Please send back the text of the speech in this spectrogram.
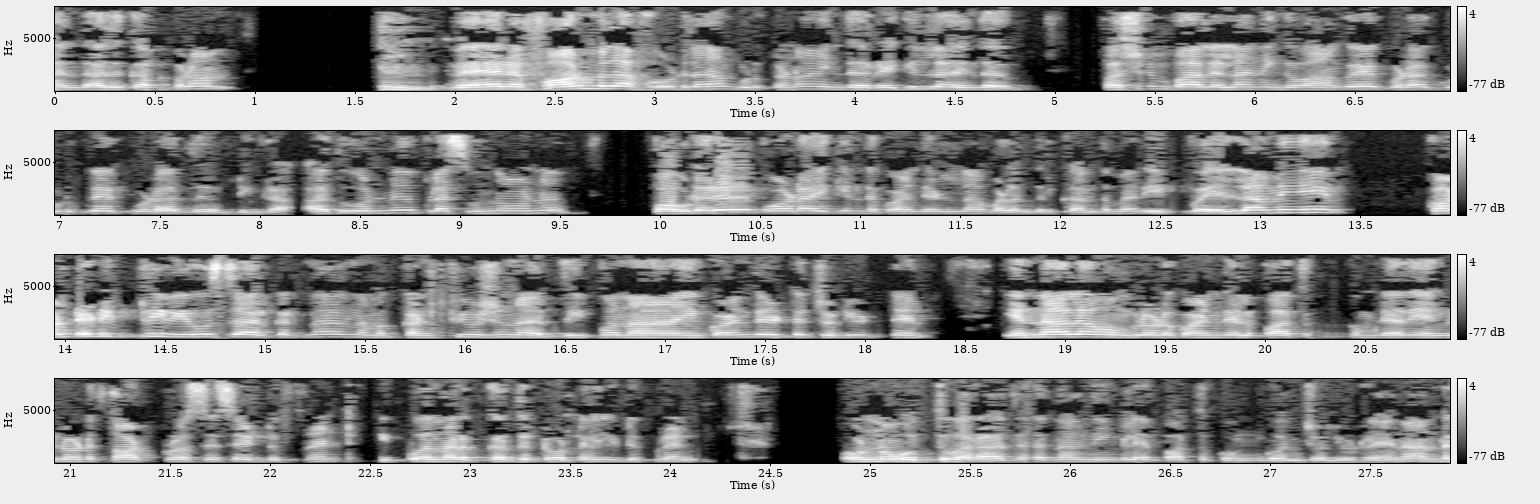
அண்ட் அதுக்கப்புறம் வேற ஃபார்முலா ஃபுட் தான் கொடுக்கணும். இந்த ரெகுலர் இந்த பசும்பால் எல்லாம் நீங்க வாங்கவே கூடாது கொடுக்கவே கூடாது அப்படிங்கிற. அது ஒண்ணு பிளஸ் இன்னொன்னு பவுடரே போடாய்க்கு இந்த குழந்தைகள் எல்லாம் வளர்ந்துருக்கு. அந்த மாதிரி இப்ப எல்லாமே கான்ட்ரடிக்டரி வியூஸா இருக்கிறதுனால நமக்கு கன்ஃபியூஷனா இருக்கு. இப்போ நான் என் குழந்தைகிட்ட சொல்லிவிட்டேன். என்னால உங்களோட குழந்தைகளை பாத்துக்க முடியாது. எங்களோட தாட் ப்ராசஸே டிஃப்ரெண்ட் இப்போ நடக்கிறது டோட்டலி டிஃப்ரெண்ட் ஒன்னும் ஒத்து வராது. அதனால நீங்களே பாத்துக்கோங்கன்னு சொல்லிடுறேன். ஏன்னா அந்த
